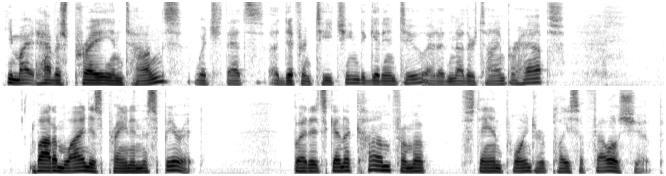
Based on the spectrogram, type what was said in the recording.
He might have us pray in tongues, which that's a different teaching to get into at another time, perhaps. Bottom line is praying in the Spirit. But it's going to come from a standpoint or place of fellowship.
